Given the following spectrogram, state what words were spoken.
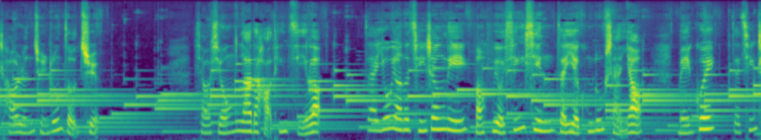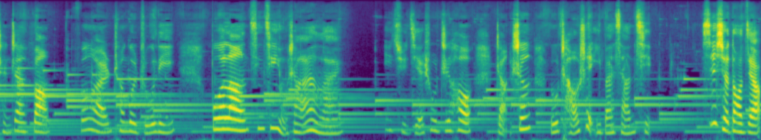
朝人群中走去。小熊拉得好听极了，在悠扬的琴声里，仿佛有星星在夜空中闪耀，玫瑰在清晨绽放，风儿穿过竹林，波浪轻轻涌上岸来。一曲结束之后，掌声如潮水一般响起。谢谢大家。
